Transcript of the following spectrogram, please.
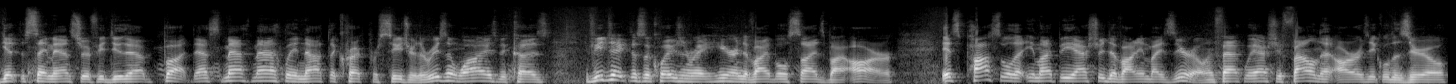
get the same answer if you do that, but that's mathematically not the correct procedure. The reason why is because if you take this equation right here and divide both sides by r, it's possible that you might be actually dividing by 0. In fact, we actually found that r is equal to 0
